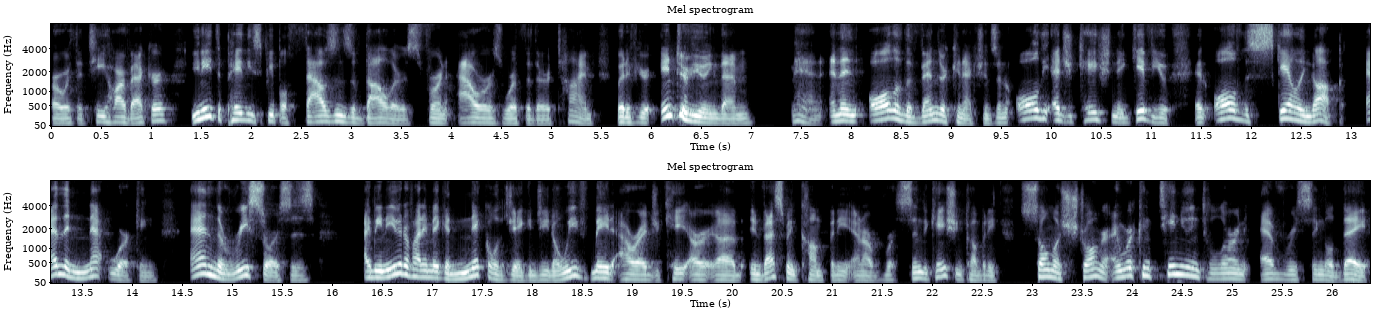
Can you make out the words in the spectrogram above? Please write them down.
or with a T. Harv Eker, you need to pay these people thousands of dollars for an hour's worth of their time. But if you're interviewing them, man, and then all of the vendor connections and all the education they give you and all the scaling up and the networking and the resources. I mean, even if I didn't make a nickel, Jake and Gino, we've made our educate our uh, investment company and our syndication company so much stronger, and we're continuing to learn every single day.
